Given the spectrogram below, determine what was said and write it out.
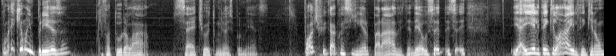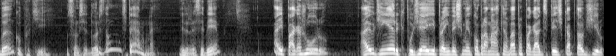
Como é que uma empresa que fatura lá 7, 8 milhões por mês pode ficar com esse dinheiro parado, entendeu? Isso é, isso é... E aí ele tem que ir lá, ele tem que ir a um banco, porque os fornecedores não esperam, né? Ele receber, aí paga juro, Aí o dinheiro que podia ir para investimento, comprar máquina, vai para pagar despesa de capital de giro,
